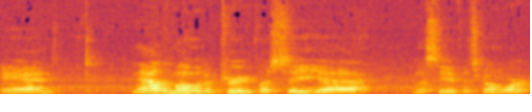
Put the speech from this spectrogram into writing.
and now the moment of truth. Let's see, uh, let's see if it's going to work.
